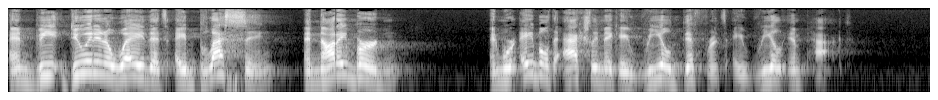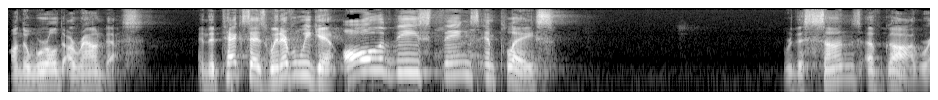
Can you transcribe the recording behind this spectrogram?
and be, do it in a way that's a blessing and not a burden. And we're able to actually make a real difference, a real impact on the world around us. And the text says, whenever we get all of these things in place, we're the sons of God. We're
